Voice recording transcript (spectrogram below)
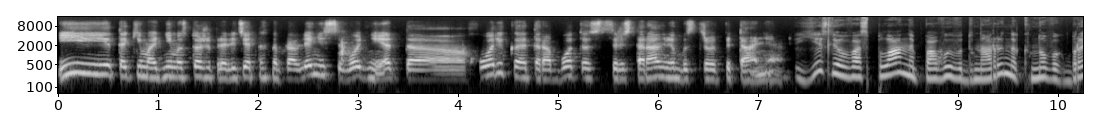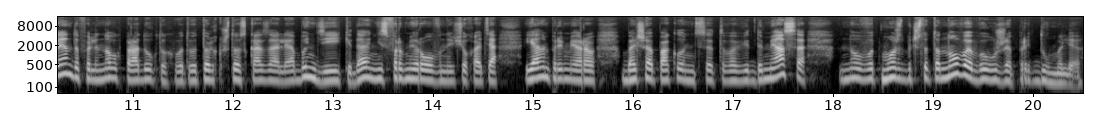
И таким одним из тоже приоритетных направлений сегодня это хорика, это работа с ресторанами быстрого питания. Есть ли у вас планы по выводу на рынок новых брендов или новых продуктов? Вот вы только что сказали об индейке, да, не сформированы еще, хотя я, например, большая поклонница этого вида мяса, но вот, может быть, что-то новое вы уже придумали?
